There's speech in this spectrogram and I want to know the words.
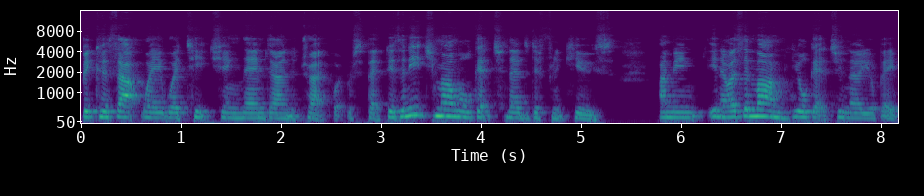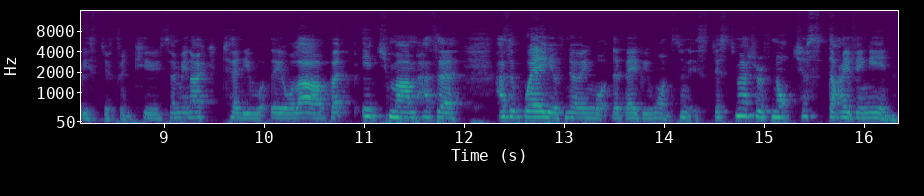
because that way we're teaching them down the track what respect is. And each mum will get to know the different cues. I mean, you know, as a mum, you'll get to know your baby's different cues. I mean, I could tell you what they all are, but each mum has a has a way of knowing what their baby wants, and it's just a matter of not just diving in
